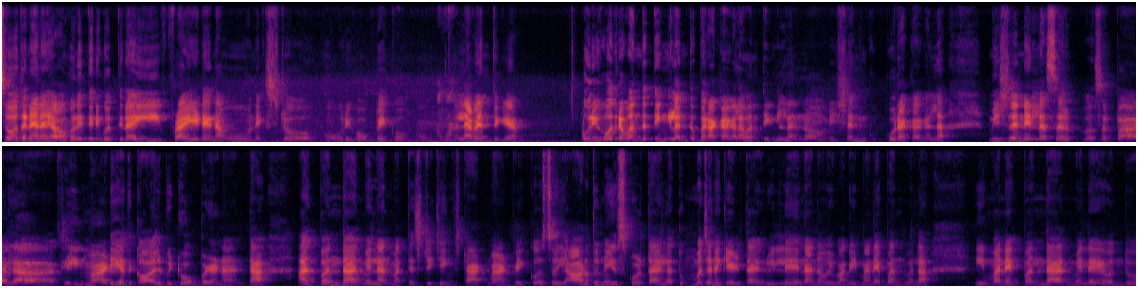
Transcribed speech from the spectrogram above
ಸೊ ಅದನ್ನೆಲ್ಲ ಯಾವಾಗ ಹೊಲಿತೀನಿ ಗೊತ್ತಿಲ್ಲ. ಈ ಫ್ರೈಡೇ ನಾವು ನೆಕ್ಸ್ಟು ಊರಿಗೆ ಹೋಗಬೇಕು ಲೆವೆಂತ್ಗೆ ಊರಿಗೆ ಹೋದರೆ ಒಂದು ತಿಂಗಳಂತೂ ಬರೋಕ್ಕಾಗಲ್ಲ, ಒಂದು ತಿಂಗಳು ನಾನು ಮಿಷನ್ ಕೂರೋಕ್ಕಾಗಲ್ಲ. ಮಿಷನ್ ಎಲ್ಲ ಸ್ವಲ್ಪ ಸ್ವಲ್ಪ ಎಲ್ಲ ಕ್ಲೀನ್ ಮಾಡಿ ಅದಕ್ಕೆ ಆಯಿಲ್ ಬಿಟ್ಟು ಹೋಗ್ಬಿಡೋಣ ಅಂತ. ಅದು ಬಂದಾದ್ಮೇಲೆ ನಾನು ಮತ್ತೆ ಸ್ಟಿಚಿಂಗ್ ಸ್ಟಾರ್ಟ್ ಮಾಡಬೇಕು. ಸೊ ಯಾರ್ದೂ ಇಸ್ಕೊಳ್ತಾ ಇಲ್ಲ, ತುಂಬ ಜನ ಕೇಳ್ತಾ ಇದ್ರು, ಇಲ್ಲೇ ನಾನು ಇವಾಗ ಈ ಮನೆಗೆ ಬಂದ್ವಲ್ಲ. ಈ ಮನೆಗೆ ಬಂದಾದಮೇಲೆ ಒಂದು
